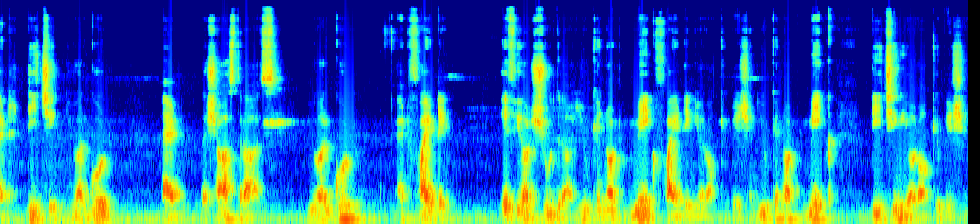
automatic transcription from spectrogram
at teaching, you are good at the Shastras, you are good at fighting, if you are Shudra, you cannot make fighting your occupation, you cannot make teaching your occupation.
